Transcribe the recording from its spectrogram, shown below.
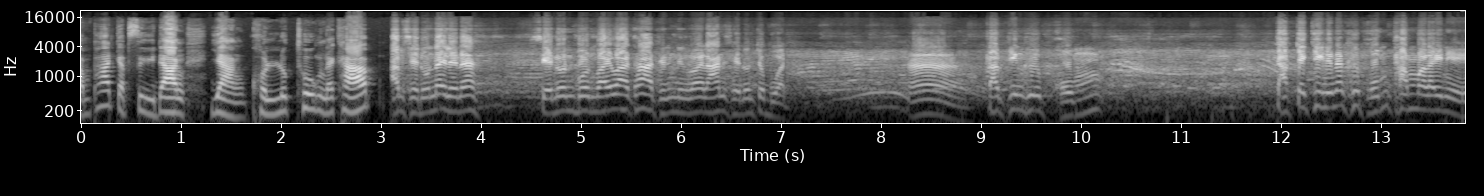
สัมภาษณ์กับสื่อดังอย่างคนลุกทุ่งนะครับทำเสียนนท์ได้เลยนะ เสียนนท์บนไว้ว่าถ้าถึงหนึ่งร้อยล้าน เสียนนท์จะบวชอ่าตามจริงคือผมจากใจจริงเลยนะคือผมทำอะไรนี่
